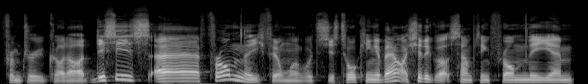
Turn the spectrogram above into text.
from Drew Goddard. This is uh, from the film I was just talking about. I should have got something from the. Um,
